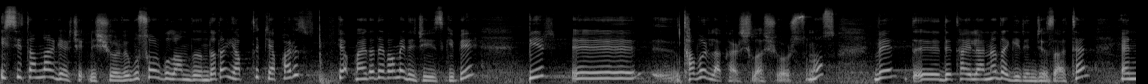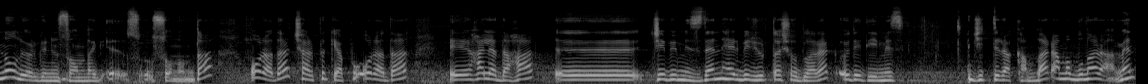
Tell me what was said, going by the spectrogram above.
istihdamlar gerçekleşiyor ve bu sorgulandığında da yaptık yaparız yapmaya da devam edeceğiz gibi bir e, tavırla karşılaşıyorsunuz. Ve e, detaylarına da girince zaten yani ne oluyor günün sonunda e, sonunda? Orada çarpık yapı orada e, hala daha e, cebimizden her bir yurttaş olarak ödediğimiz ciddi rakamlar ama buna rağmen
